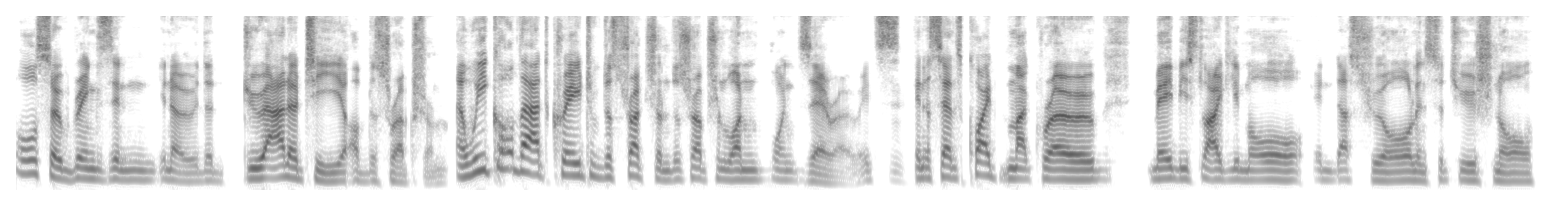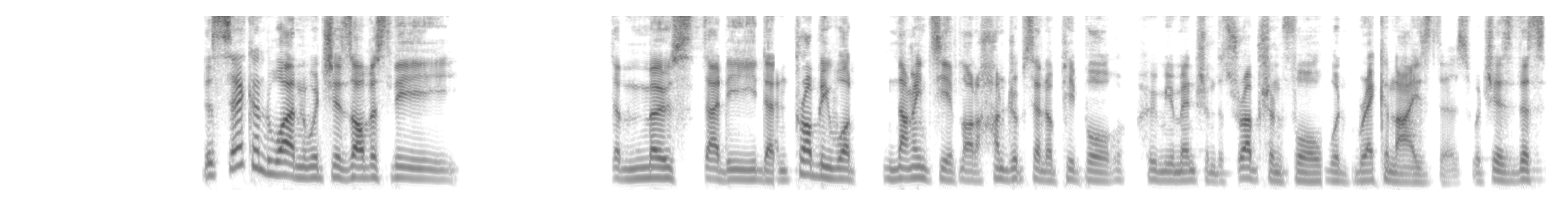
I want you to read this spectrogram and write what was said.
also brings in, you know, the duality of disruption. And we call that creative disruption, disruption 1.0. It's mm. in a sense quite macro, maybe slightly more industrial, institutional. The second one, which is obviously the most studied and probably what 90, if not 100% of people whom you mentioned disruption for would recognize this, which is this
